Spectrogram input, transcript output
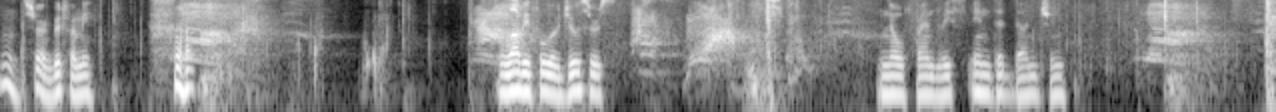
Hmm, sure, good for me. Lobby full of juicers. No friendlies in the dungeon. Good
